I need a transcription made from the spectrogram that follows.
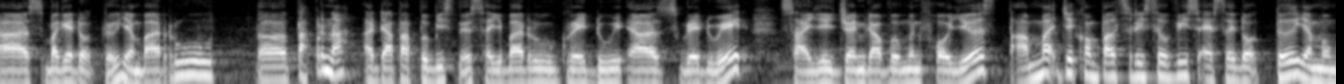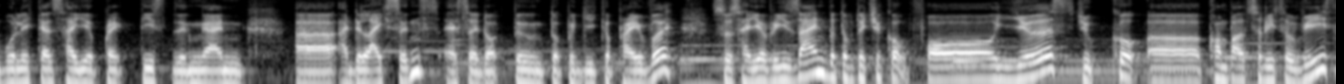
uh, sebagai doktor yang baru uh, tak pernah ada apa-apa bisnes saya baru graduate uh, graduate. Saya join government 4 years. Tamat je compulsory service as a doctor yang membolehkan saya practice dengan uh, ada license as a doctor untuk pergi ke private. So saya resign betul-betul cukup 4 years cukup uh, compulsory service.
